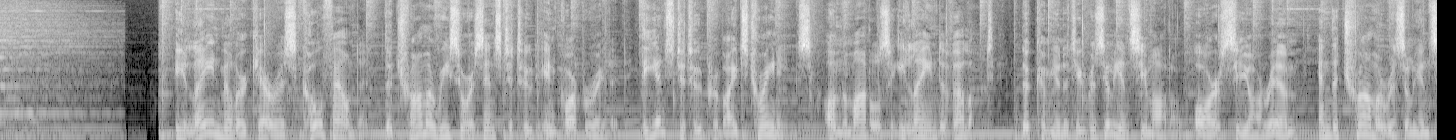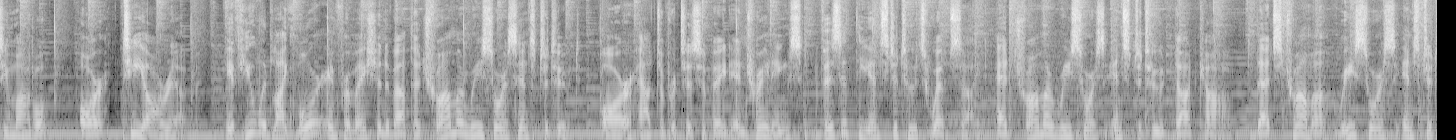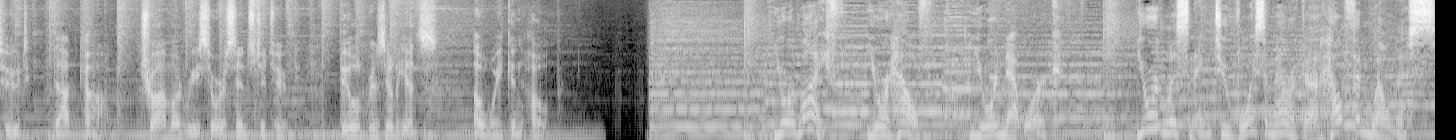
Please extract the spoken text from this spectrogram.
Elaine Miller Karas co founded the Trauma Resource Institute, Incorporated. The Institute provides trainings on the models Elaine developed the Community Resiliency Model, or CRM, and the Trauma Resiliency Model, or TRM. If you would like more information about the Trauma Resource Institute or how to participate in trainings, visit the Institute's website at traumaresourceinstitute.com. That's traumaresourceinstitute.com. Trauma Resource Institute. Build resilience, awaken hope. Your life, your health, your network. You're listening to Voice America Health and Wellness.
